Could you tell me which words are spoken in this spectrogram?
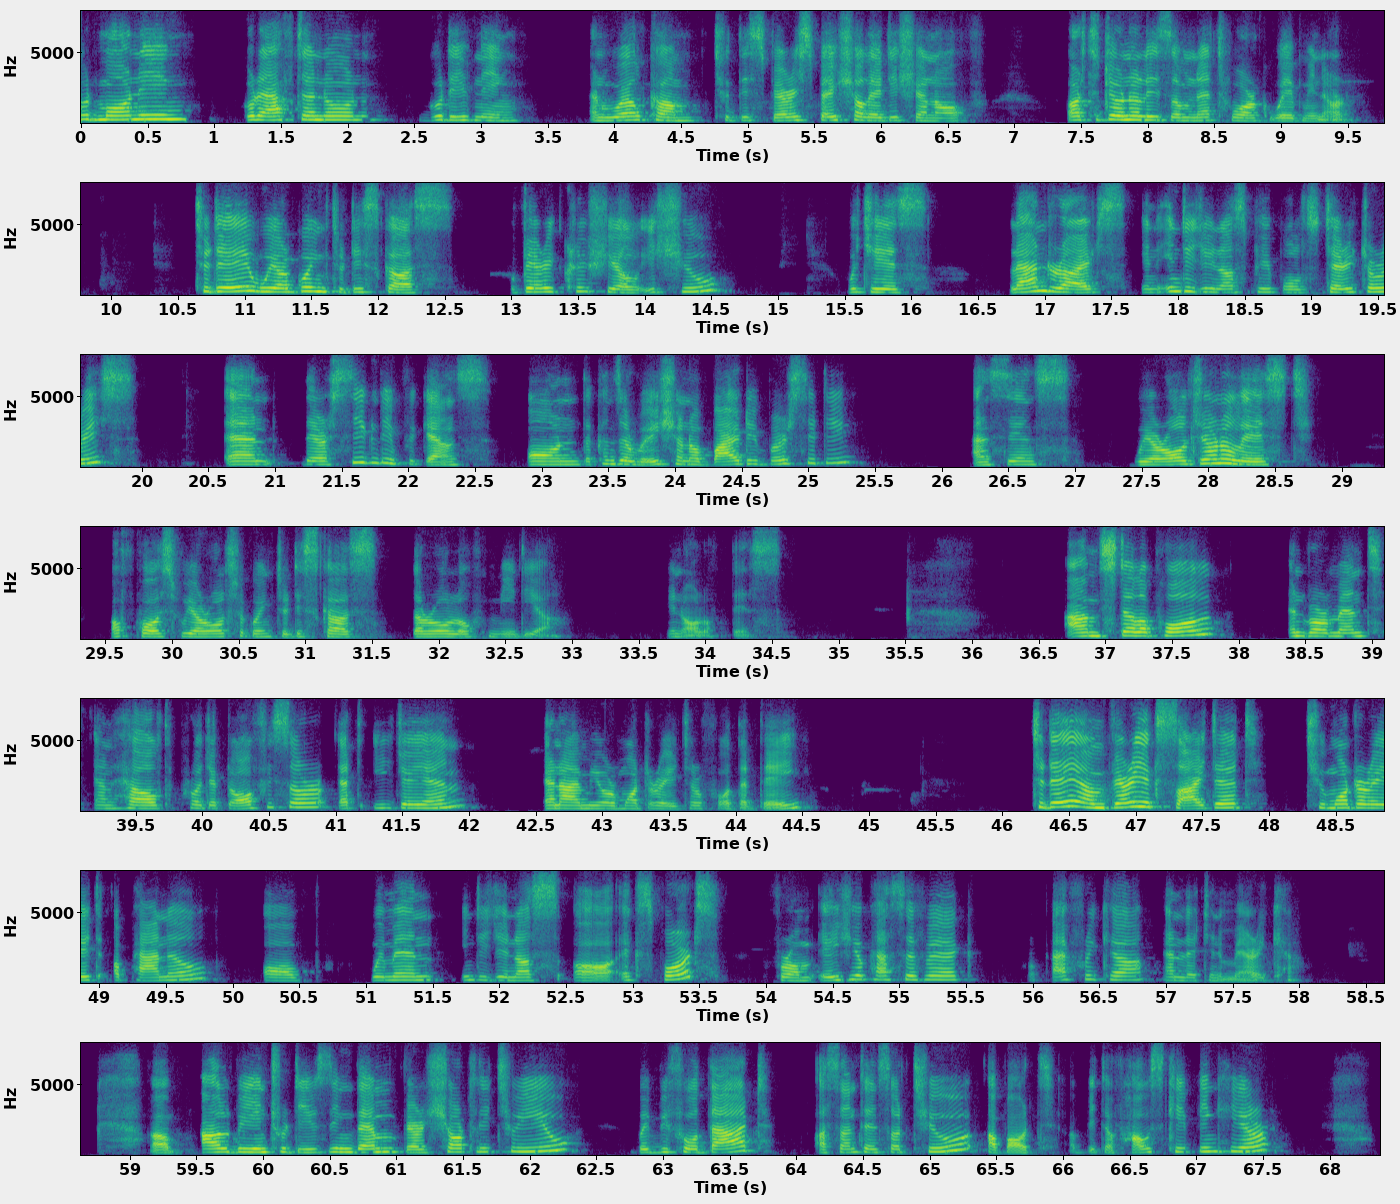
Good morning, good afternoon, good evening, and welcome to this very special edition of Earth Journalism Network webinar. Today, we are going to discuss a very crucial issue, which is land rights in indigenous peoples' territories and their significance on the conservation of biodiversity. And since we are all journalists, of course, we are also going to discuss the role of media in all of this. I'm Stella Paul, Environment and Health Project Officer at EJN, and I'm your moderator for the day. Today, I'm very excited to moderate a panel of women indigenous uh, experts from Asia Pacific, Africa, and Latin America. Uh, I'll be introducing them very shortly to you, but before that, a sentence or two about a bit of housekeeping here.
